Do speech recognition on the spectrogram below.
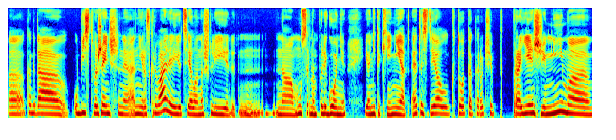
когда убийство женщины, они раскрывали ее тело, нашли на мусорном полигоне, и они такие, нет, это сделал кто-то, короче, проезжий мимо,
